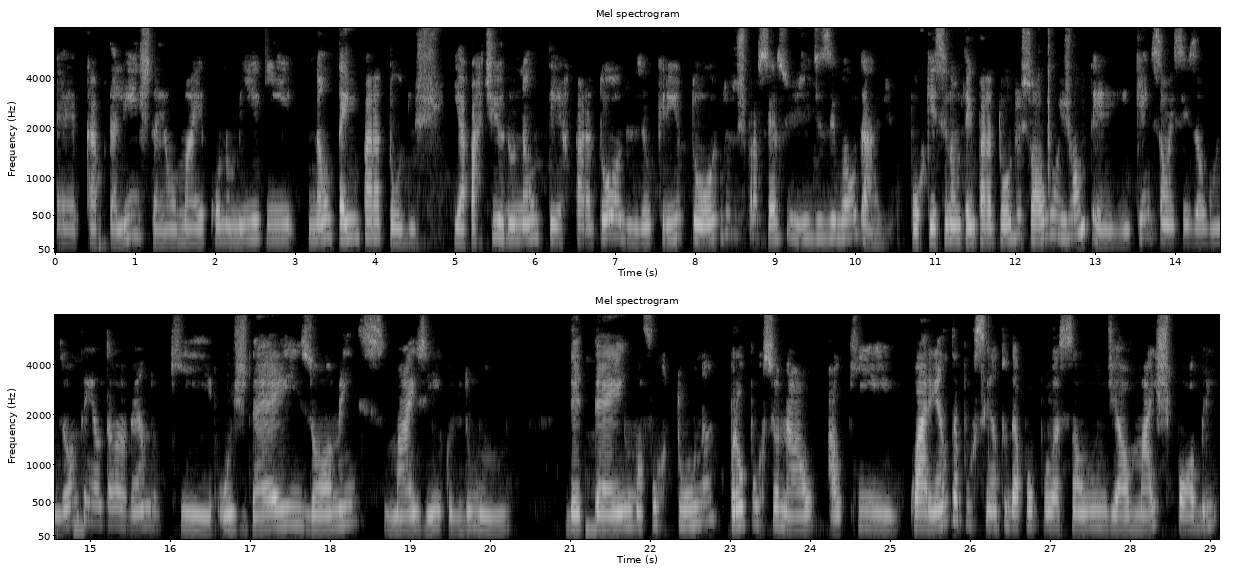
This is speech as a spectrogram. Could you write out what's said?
é, capitalista é uma economia que não tem para todos. E a partir do não ter para todos, eu crio todos os processos de desigualdade porque se não tem para todos, só alguns vão ter. E quem são esses alguns? Ontem eu estava vendo que os 10 homens mais ricos do mundo detêm uma fortuna proporcional ao que 40% da população mundial mais pobre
